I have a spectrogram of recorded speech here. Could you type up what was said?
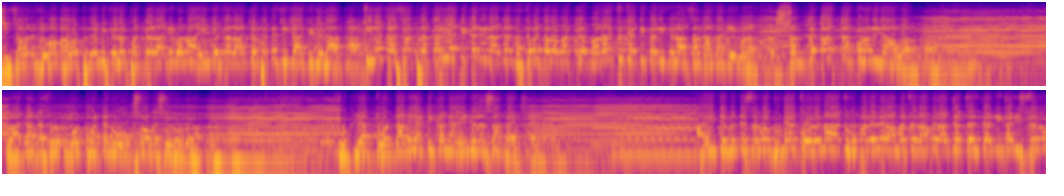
जिच्यावर जेव्हा भाव प्रेमी केलं पट्टर आणि म्हणून आई त्याचा राज्यपट तिच्या हाती दिला. तिनंच अशा प्रकारे या ठिकाणी राजा दशरथाला वाटलं मलाच त्या ठिकाणी तिनं असा धागा दे मला संकटात टाकून द्यावं. राजा दशरथ मोठमोठ्यानं ओक्सावा शिरवला कुठल्या तोंडाने या ठिकाणी अयोध्येला सांगायचं? अयोध्येमध्ये म्हणजे सर्व गुड्या तोरणं आज उभारलेलं रामाचं रामराज्याचं त्या ठिकाणी सर्व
